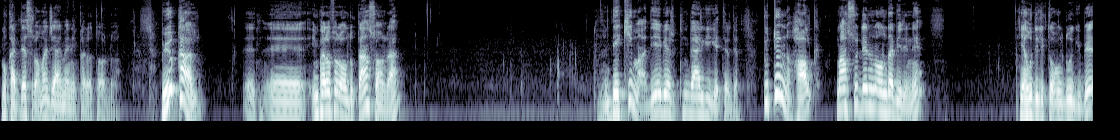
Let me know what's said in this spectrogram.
Mukaddes Roma Cermen İmparatorluğu. Büyük Karl e, e, imparator olduktan sonra Dekima diye bir vergi getirdi. Bütün halk mahsullerin onda birini Yahudilikte olduğu gibi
